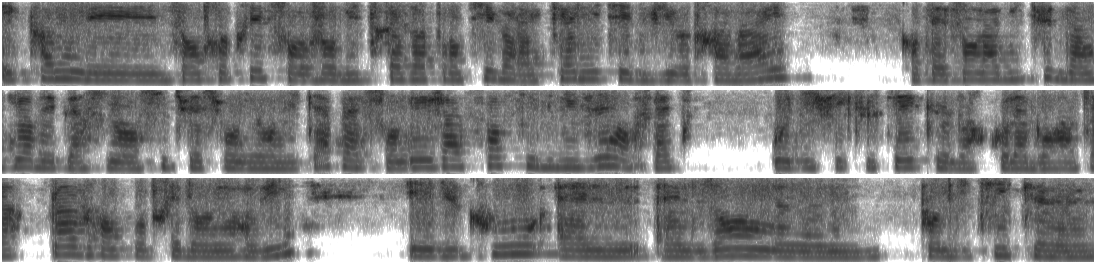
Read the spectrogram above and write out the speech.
Et comme les entreprises sont aujourd'hui très attentives à la qualité de vie au travail, quand elles ont l'habitude d'inclure des personnes en situation de handicap, elles sont déjà sensibilisées en fait aux difficultés que leurs collaborateurs peuvent rencontrer dans leur vie. Et du coup, elles, elles ont une politique euh,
